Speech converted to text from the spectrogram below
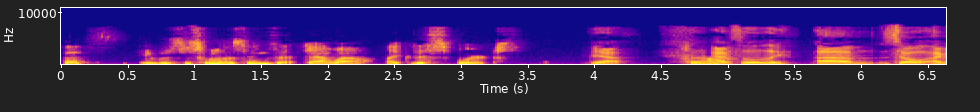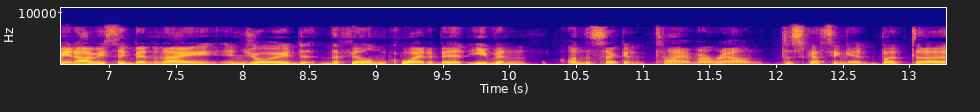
that's it was just one of those things that yeah, wow, like this works. Yeah. So Absolutely. Um, so, I mean, obviously, Ben and I enjoyed the film quite a bit, even on the second time around discussing it. But uh,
